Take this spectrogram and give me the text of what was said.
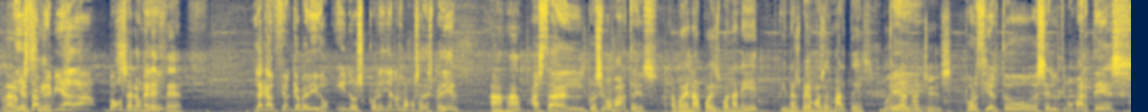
Claro y que está sí. premiada, vamos Se a lo poner merece. la canción que ha pedido y nos con ella nos vamos a despedir Ajá. hasta el próximo martes. Bueno, pues buena nit y nos vemos el martes. Buenas que, noches. Por cierto, es el último martes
